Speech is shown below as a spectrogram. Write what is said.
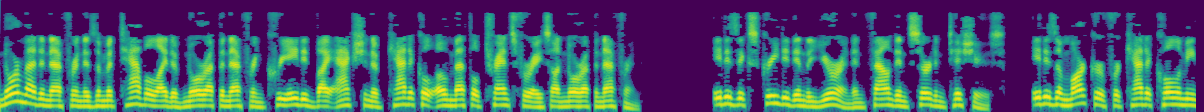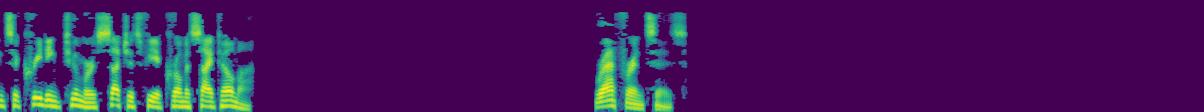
Normetanephrine is a metabolite of norepinephrine created by action of catechol O-methyltransferase on norepinephrine. It is excreted in the urine and found in certain tissues. It is a marker for catecholamine-secreting tumors such as pheochromocytoma. References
